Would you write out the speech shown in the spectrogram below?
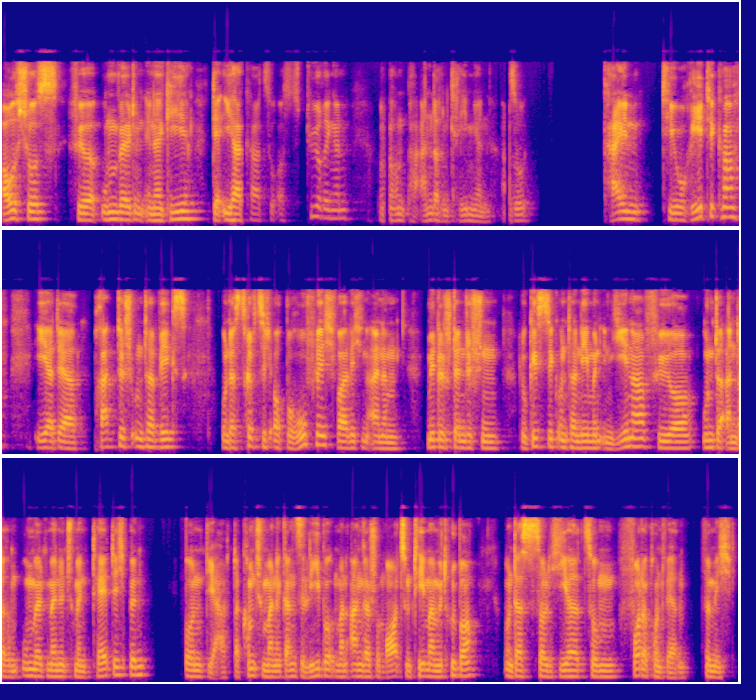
Ausschuss für Umwelt und Energie der IHK zu Ostthüringen und noch ein paar anderen Gremien. Also kein Theoretiker, eher der praktisch unterwegs. Und das trifft sich auch beruflich, weil ich in einem mittelständischen Logistikunternehmen in Jena für unter anderem Umweltmanagement tätig bin. Und ja, da kommt schon meine ganze Liebe und mein Engagement zum Thema mit rüber. Und das soll hier zum Vordergrund werden für mich.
